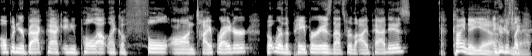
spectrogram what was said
open your backpack and you pull out like a full on typewriter, but where the paper is, that's where the iPad is, Kinda, yeah. and you're just yeah. like.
